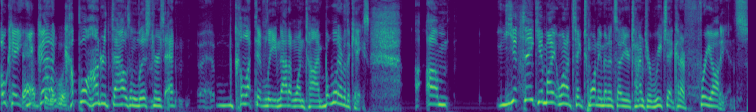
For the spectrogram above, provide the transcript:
Okay, yeah, you got a couple hundred thousand listeners at uh, collectively, not at one time, but whatever the case. Um, you think you might want to take 20 minutes out of your time to reach that kind of free audience?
